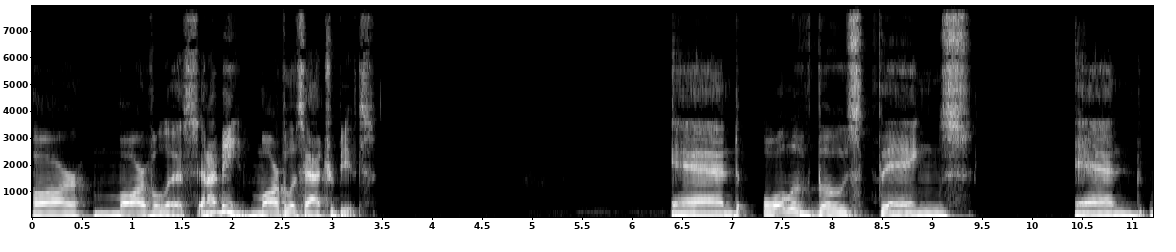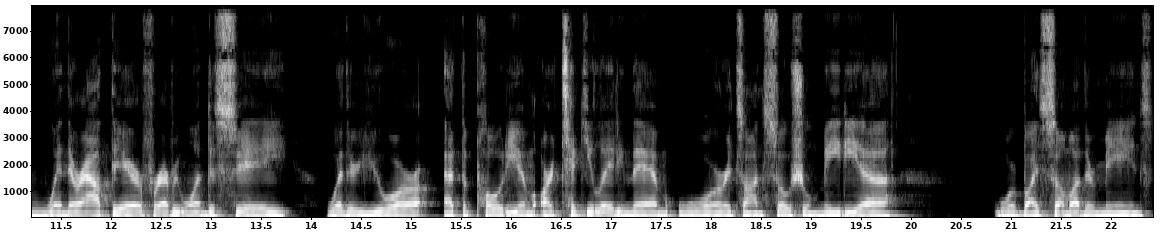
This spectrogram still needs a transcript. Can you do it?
are marvelous, and I mean marvelous attributes and all of those things, and when they're out there for everyone to see, whether you're at the podium articulating them or it's on social media or by some other means,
